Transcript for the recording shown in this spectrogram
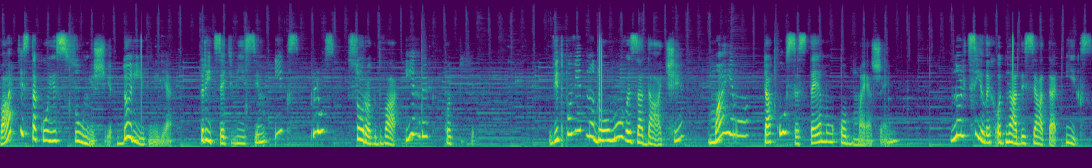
Вартість такої суміші дорівнює 38х плюс 42y копійок. Відповідно до умови задачі маємо таку систему обмежень. 0,1х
